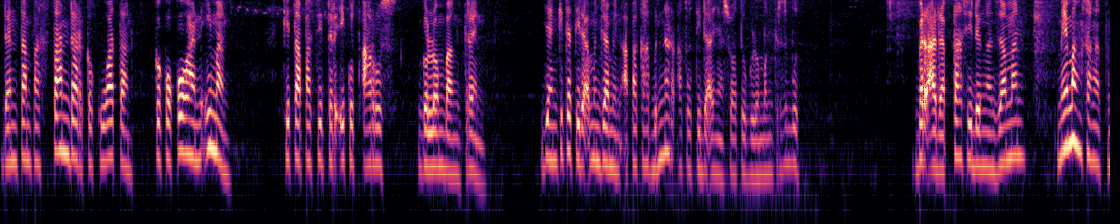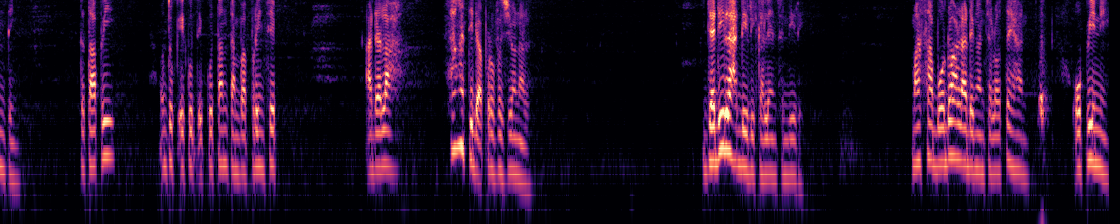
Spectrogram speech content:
dan tanpa standar kekuatan, kekokohan iman, kita pasti terikut arus gelombang tren yang kita tidak menjamin apakah benar atau tidaknya suatu gelombang tersebut. Beradaptasi dengan zaman memang sangat penting, tetapi untuk ikut-ikutan tanpa prinsip adalah sangat tidak profesional. Jadilah diri kalian sendiri. Masa bodohlah dengan celotehan, opini,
